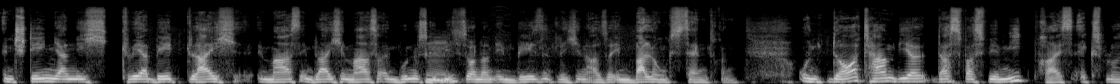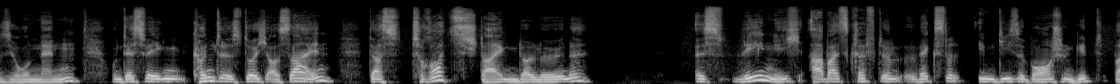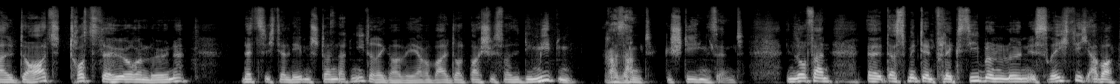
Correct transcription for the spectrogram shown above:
entstehen ja nicht querbeet gleich im Maß, im gleichen Maße im Bundesgebiet, mhm. sondern im Wesentlichen also in Ballungszentren. Und dort haben wir das, was wir Mietpreisexplosion nennen. Und deswegen könnte es durchaus sein, dass trotz steigender Löhne es wenig Arbeitskräftewechsel in diese Branchen gibt, weil dort trotz der höheren Löhne letztlich der Lebensstandard niedriger wäre, weil dort beispielsweise die Mieten rasant gestiegen sind. Insofern, äh, das mit den flexiblen Löhnen ist richtig, aber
